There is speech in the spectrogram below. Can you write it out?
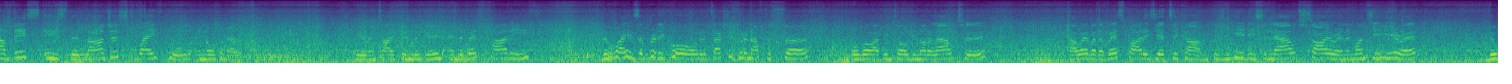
Now this is the largest wave pool in North America. Here in Typhoon Lagoon and the best part is the waves are pretty cool it's actually good enough to surf although I've been told you're not allowed to. However the best part is yet to come because you hear this loud siren and once you hear it the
